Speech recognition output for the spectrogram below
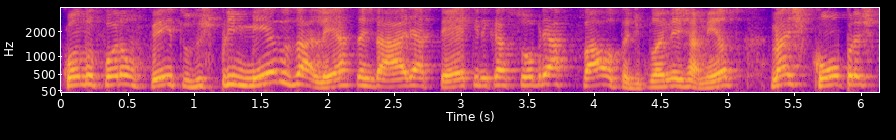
quando foram feitos os primeiros alertas da área técnica sobre a falta de planejamento nas compras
